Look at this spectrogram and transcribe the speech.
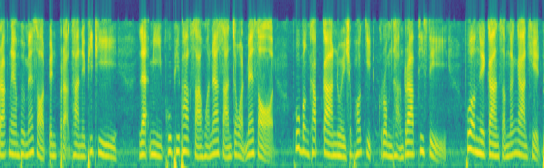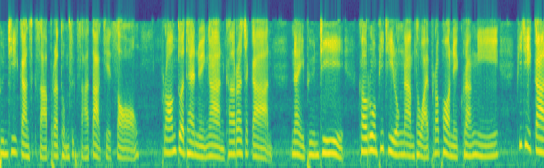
รักในอำเภอแม่สอดเป็นประธานในพิธี และมีผู้พิพากษาหัวหน้าศาลจังหวัดแม่สอด ผู้บังคับการหน่วยเฉพาะกิจกรมฐานราบที่ 4 ผู้อำนวยการสำนักงงานเขตพื้นที่การศึกษาประถมศึกษาตากเขต 2 พร้อมตัวแทนหน่วยงานข้าราชการในพื้นที่ เข้าร่วมพิธีลงนามถวายพระพรในครั้งนี้ พิธีการ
